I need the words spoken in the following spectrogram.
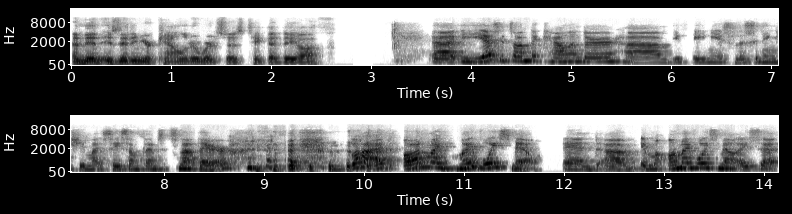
And then is it in your calendar where it says take that day off? Uh, yes, it's on the calendar. Um, if Amy is listening, she might say sometimes it's not there. but on my my voicemail, and um, my, on my voicemail, I said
